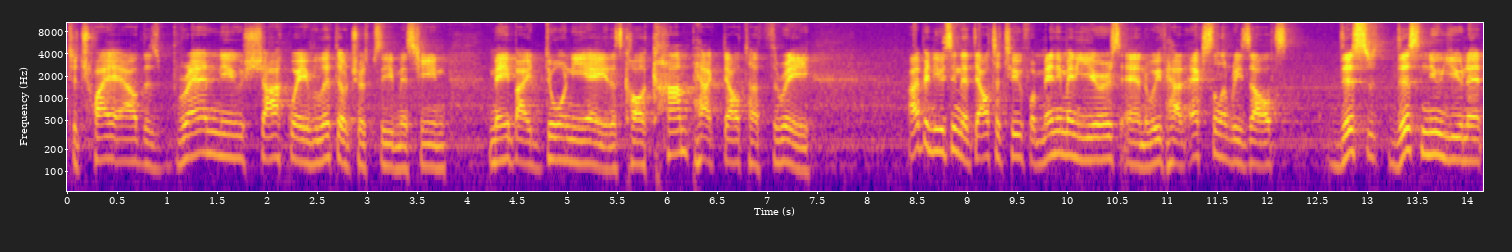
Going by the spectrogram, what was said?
to try out this brand new shockwave lithotripsy machine made by Dornier. It's called Compact Delta 3. I've been using the Delta 2 for many, many years and we've had excellent results. This, this new unit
